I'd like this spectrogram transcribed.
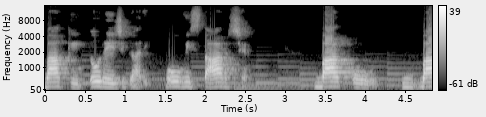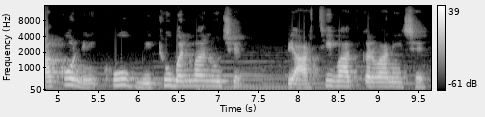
બાકી તો રેજગારી બહુ વિસ્તાર છે. બાળકો બાળકોને ખૂબ મીઠું બનવાનું છે. પ્યારથી વાત કરવાની છે.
